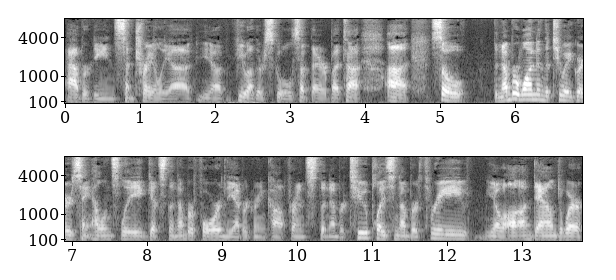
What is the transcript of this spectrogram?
Aberdeen, Centralia, you know, a few other schools up there. But uh, uh, so the number one in the 2A Greater St. Helens League gets the number four in the Evergreen Conference. The number two plays the number three, you know, on down to where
